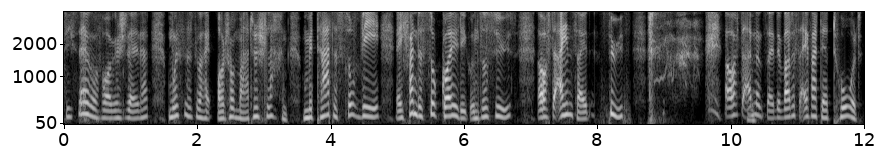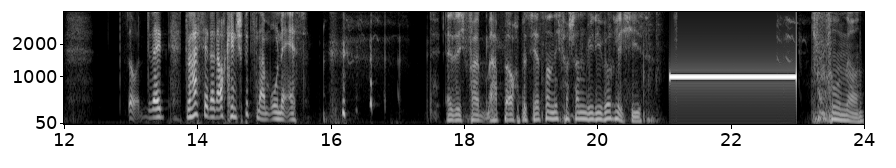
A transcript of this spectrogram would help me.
sich selber vorgestellt hat, musstest du halt automatisch lachen. Und mir tat es so weh. Ich fand es so goldig und so süß. Aber auf der einen Seite, süß. Auf der anderen Seite war das einfach der Tod. So, du hast ja dann auch keinen Spitznamen ohne S. Also ich habe auch bis jetzt noch nicht verstanden, wie die wirklich hieß. Wunder.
